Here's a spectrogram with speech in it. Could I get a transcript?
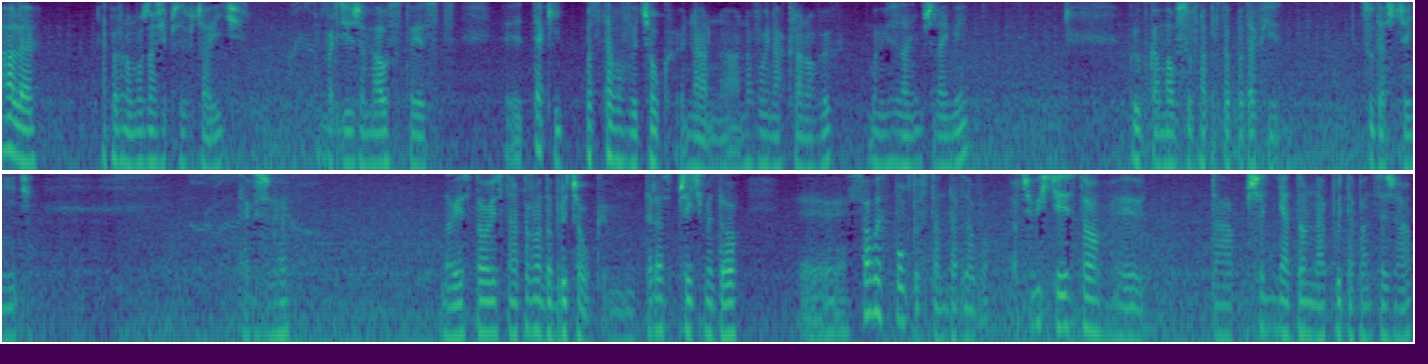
Ale na pewno można się przyzwyczaić. Tym bardziej, że Maus to jest e, taki podstawowy czołg na, na, na wojnach klanowych, moim zdaniem przynajmniej. Grupka Mausów naprawdę potrafi cuda szczynić. Także no jest to, jest to na pewno dobry czołg. Mm, Teraz przejdźmy do e, słabych punktów standardowo. Oczywiście jest to e, ta przednia dolna płyta pancerza.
